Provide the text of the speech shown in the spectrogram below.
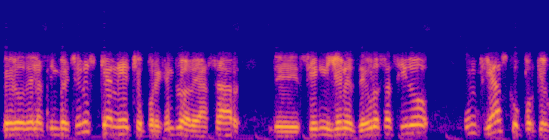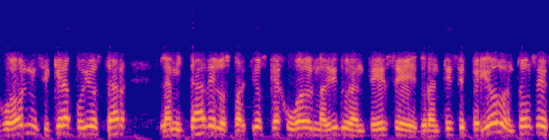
pero de las inversiones que han hecho, por ejemplo, de Azar, de 100 millones de euros, ha sido un fiasco porque el jugador ni siquiera ha podido estar la mitad de los partidos que ha jugado el Madrid durante ese durante ese periodo. Entonces,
